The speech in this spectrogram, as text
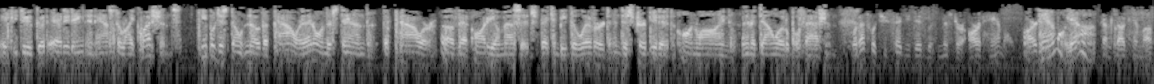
if you do good editing and ask the right questions people just don't know the power. They don't understand the power of that audio message that can be delivered and distributed online in a downloadable fashion. Well, that's what you said you did with Mr. Art Hamill. Art Hamill, yeah. Kind of dug him up.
